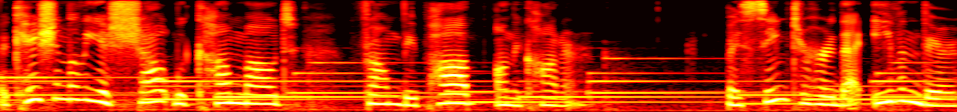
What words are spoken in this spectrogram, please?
Occasionally, a shout would come out from the pub on the corner, but it seemed to her that even there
